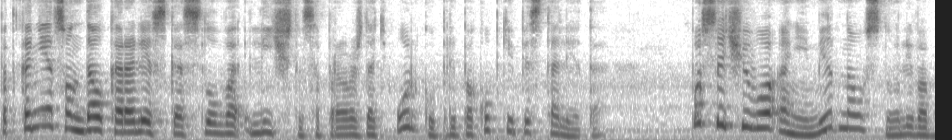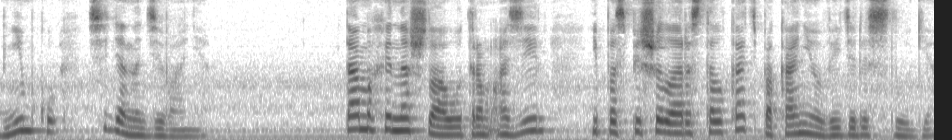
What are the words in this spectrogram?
Под конец он дал королевское слово лично сопровождать Ольгу при покупке пистолета – после чего они мирно уснули в обнимку, сидя на диване. Там их и нашла утром Азиль и поспешила растолкать, пока не увидели слуги.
